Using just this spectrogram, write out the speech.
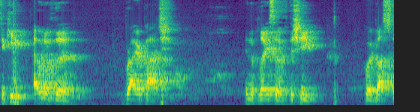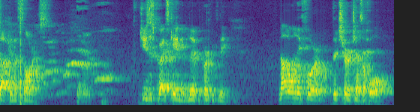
To keep out of the briar patch in the place of the sheep who had got stuck in the thorns. Jesus Christ came and lived perfectly, not only for the church as a whole,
